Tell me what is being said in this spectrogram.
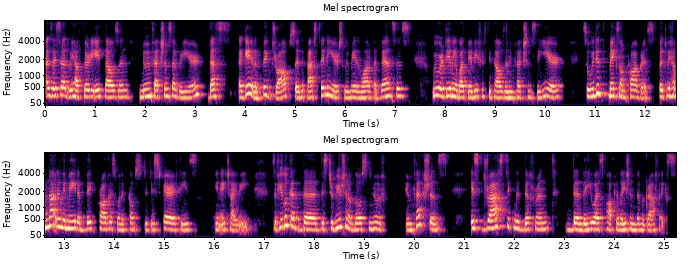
as I said, we have 38,000 new infections every year. That's, again, a big drop. So in the past 10 years, we made a lot of advances. We were dealing about maybe 50,000 infections a year. So we did make some progress, but we have not really made a big progress when it comes to disparities in HIV. So if you look at the distribution of those new infections, it's drastically different than the US population demographics.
